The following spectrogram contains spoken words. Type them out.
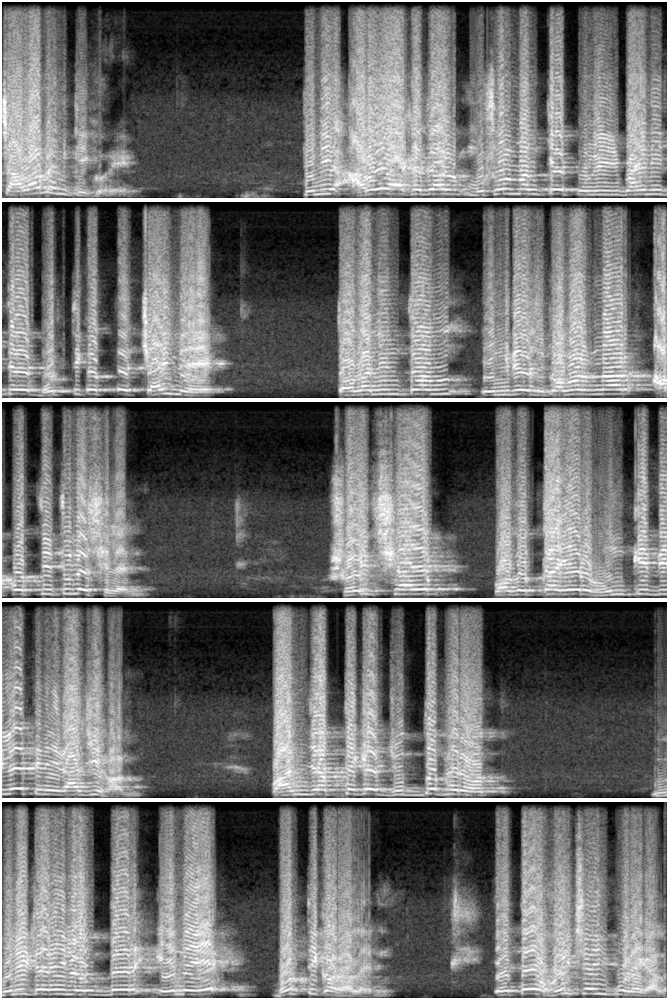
চালাবেন কি করে? তিনি আরও এক হাজার মুসলমানকে পুলিশ বাহিনীতে ভর্তি করতে চাইলে তদানীন্তন ইংরেজ গভর্নর আপত্তি তুলেছিলেন। শহীদ সাহেব পদত্যাগের হুমকি দিলে তিনি রাজি হন। পাঞ্জাব থেকে যুদ্ধ ফেরত মিলিটারি লোকদের এনে ভর্তি করালেন। এতে হইচই পড়ে গেল।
